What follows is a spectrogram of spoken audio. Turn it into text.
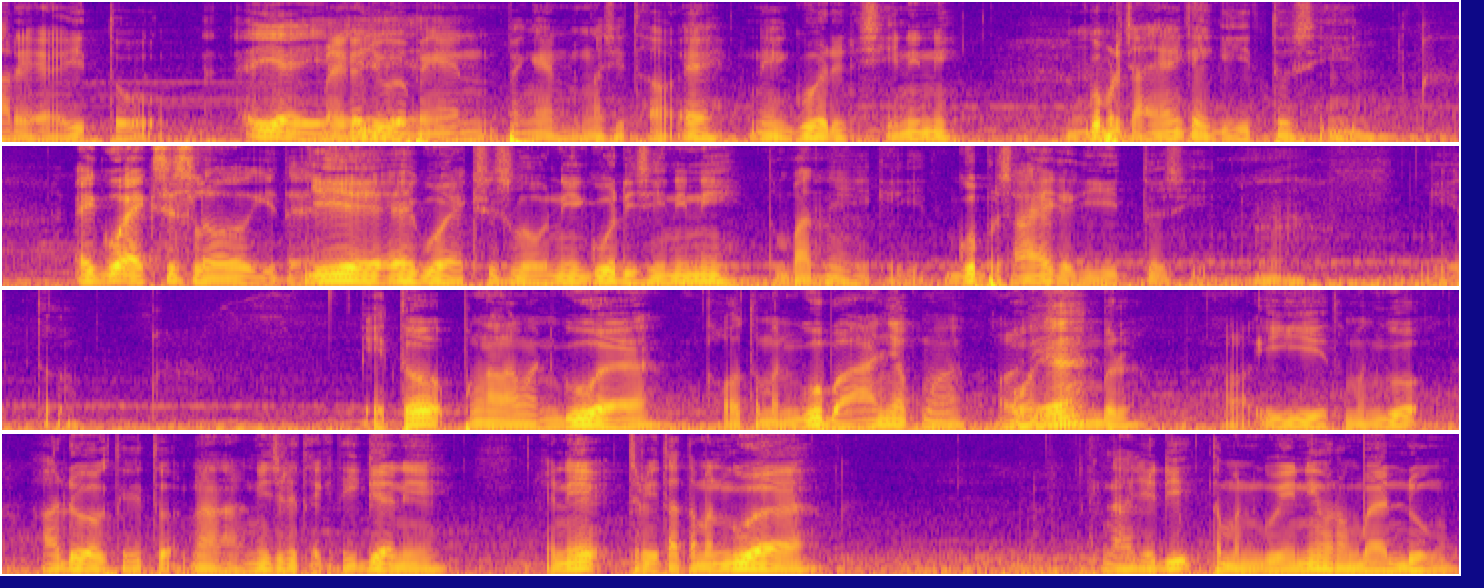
area itu. Iya iya. Mereka iya, juga iya. pengen pengen ngasih tahu, eh nih gue ada di sini nih. Hmm. Gue percayanya kayak gitu sih. Eh gue eksis loh gitu ya. Iya, eh gue eksis loh. Nih gue di sini nih tempat nih kayak gitu. Gue percaya kayak gitu sih. Hmm. Gitu. Itu pengalaman gue. Kalau teman gue banyak mah. Oh Kalau ya? Kalau iya teman gue ada waktu itu. Nah ini cerita ketiga nih. Ini cerita teman gue. Nah jadi teman gue ini orang Bandung.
